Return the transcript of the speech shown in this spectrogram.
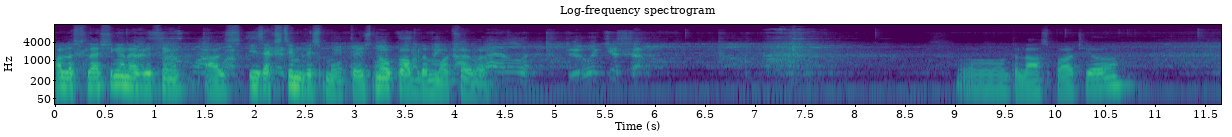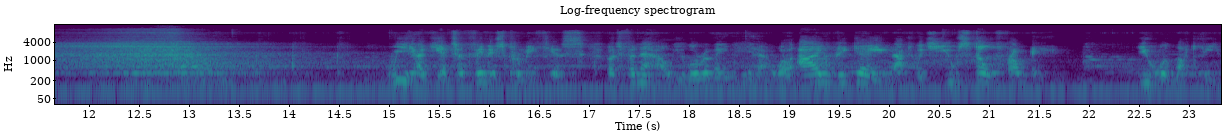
All the slashing and everything is, is extremely smooth there is no problem whatsoever so the last part here We have yet to finish, Prometheus, but for now you will remain here while I regain that which you stole from me. You will not leave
